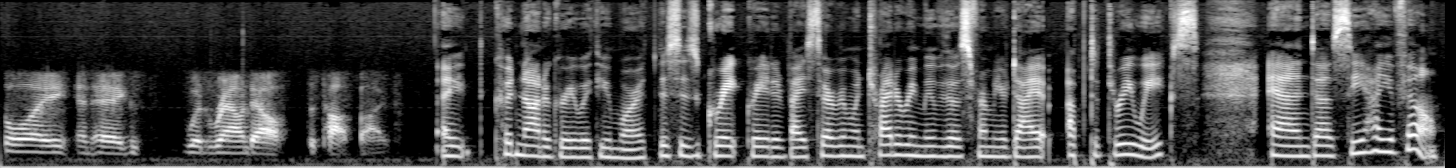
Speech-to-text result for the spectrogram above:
soy, and eggs would round out the top five. I could not agree with you more. This is great, great advice. So, everyone, try to remove those from your diet up to three weeks and uh, see how you feel.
